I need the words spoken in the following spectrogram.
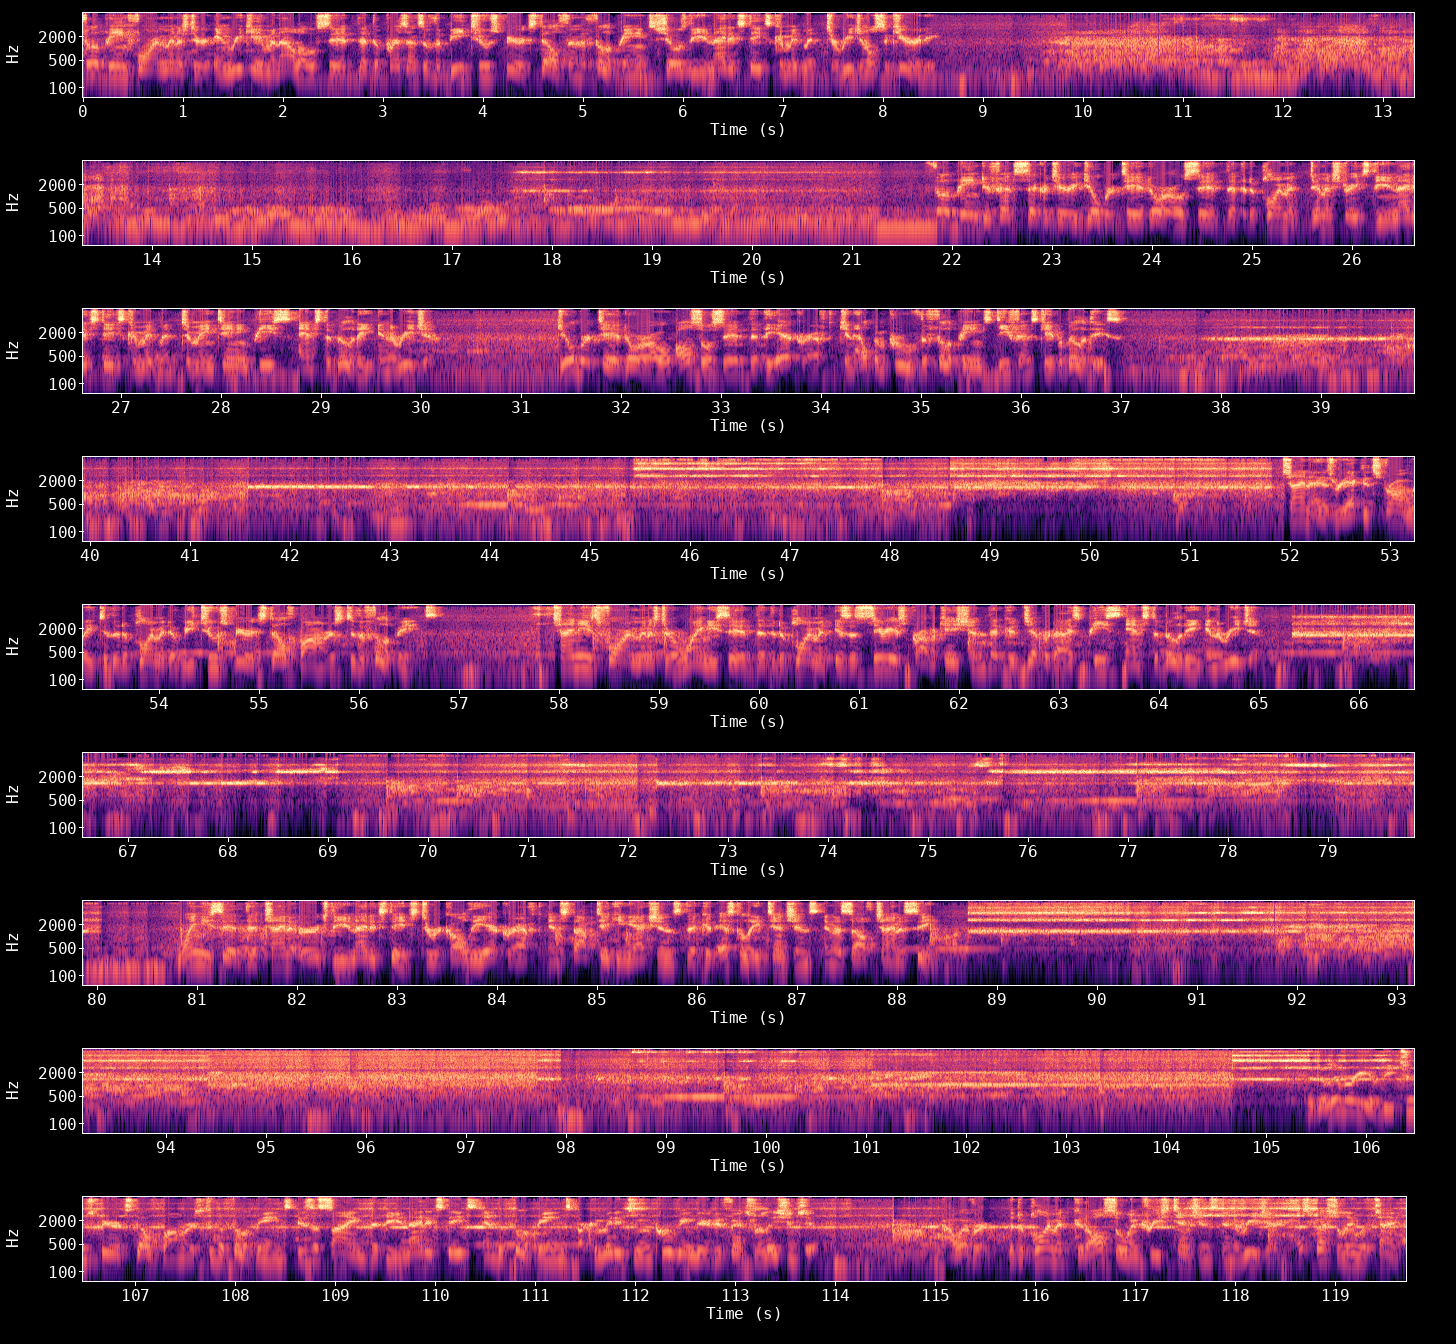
Philippine Foreign Minister Enrique Manalo said that the presence of the B 2 Spirit stealth in the Philippines shows the United States' commitment to regional security. Defense Secretary Gilbert Teodoro said that the deployment demonstrates the United States' commitment to maintaining peace and stability in the region. Gilbert Teodoro also said that the aircraft can help improve the Philippines' defense capabilities. China has reacted strongly to the deployment of B-2 Spirit stealth bombers to the Philippines. Chinese Foreign Minister Wang Yi said that the deployment is a serious provocation that could jeopardize peace and stability in the region. Wang said that China urged the United States to recall the aircraft and stop taking actions that could escalate tensions in the South China Sea. Delivery of the two Spirit stealth bombers to the Philippines is a sign that the United States and the Philippines are committed to improving their defense relationship. However, the deployment could also increase tensions in the region, especially with China.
